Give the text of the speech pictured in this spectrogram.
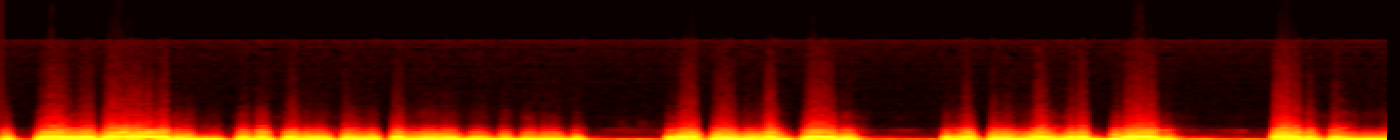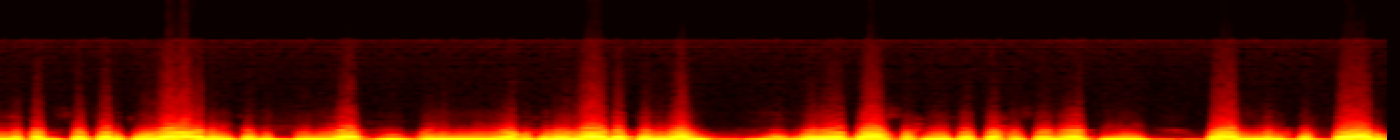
حتى يضع عليه كنفه فيقرره بذنوبه. فيقول هل تعرف؟ فيقول أي رب أعرف؟ قال فإني قد سترتها عليك في الدنيا وإني أغفرها لك اليوم. ويعطى صحيفة حسناته وأما الكفار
